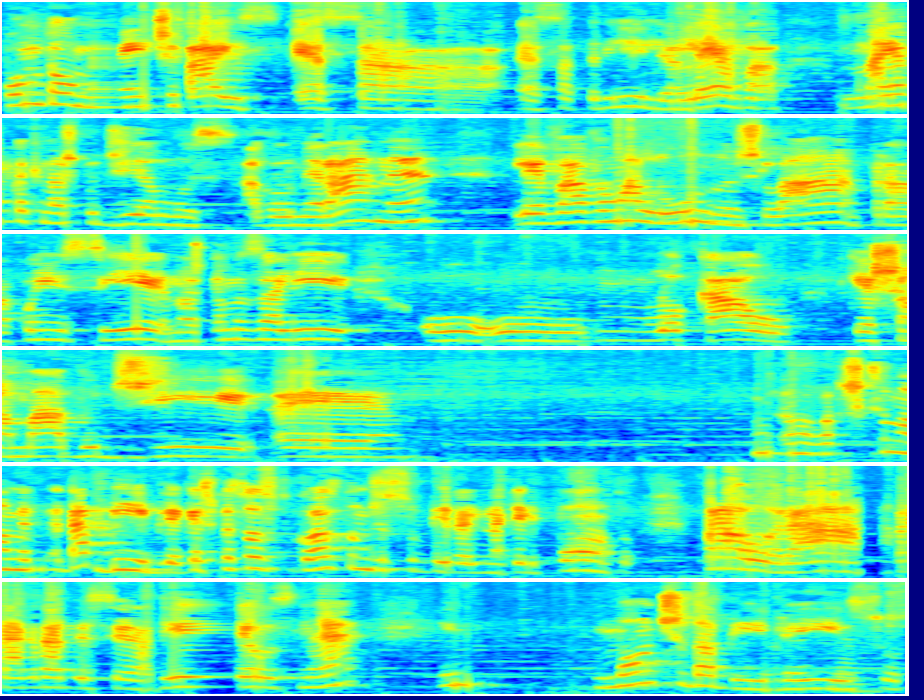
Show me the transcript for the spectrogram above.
pontualmente faz essa, essa trilha, leva, na época que nós podíamos aglomerar, né? Levavam alunos lá para conhecer. Nós temos ali o, o, um local que é chamado de. É, acho que o nome é da Bíblia, que as pessoas gostam de subir ali naquele ponto para orar, para agradecer a Deus, né? Monte da Bíblia, isso.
